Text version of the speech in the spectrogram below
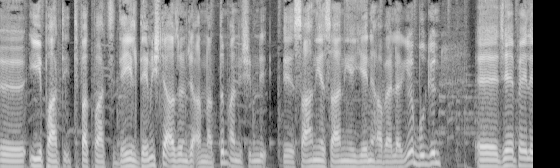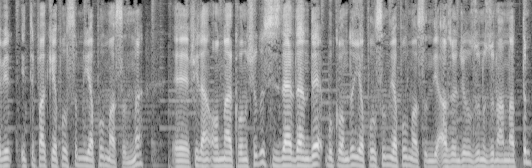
e, İyi Parti ittifak partisi değil demişti az önce anlattım. Hani şimdi e, saniye saniye yeni haberler geliyor. Bugün e, CHP ile bir ittifak yapılsın mı yapılmasın mı e, filan onlar konuşuldu. Sizlerden de bu konuda yapılsın yapılmasın diye az önce uzun uzun anlattım.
